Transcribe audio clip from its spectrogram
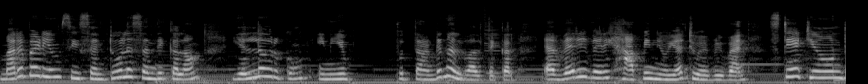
மறுபடியும் சீசன் டூவில் சந்திக்கலாம். எல்லோருக்கும் இனிய புத்தாண்டு நல்வாழ்த்துக்கள். A very very happy new year to everyone stay tuned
